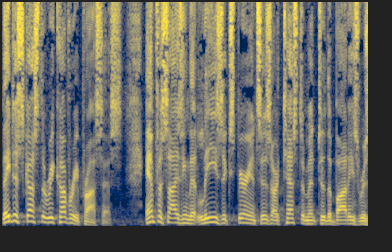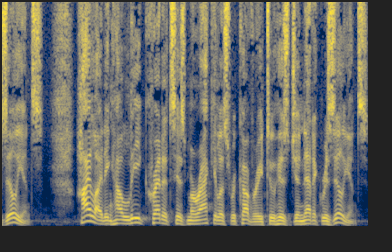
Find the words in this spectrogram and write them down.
They discuss the recovery process, emphasizing that Lee's experiences are testament to the body's resilience, highlighting how Lee credits his miraculous recovery to his genetic resilience.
